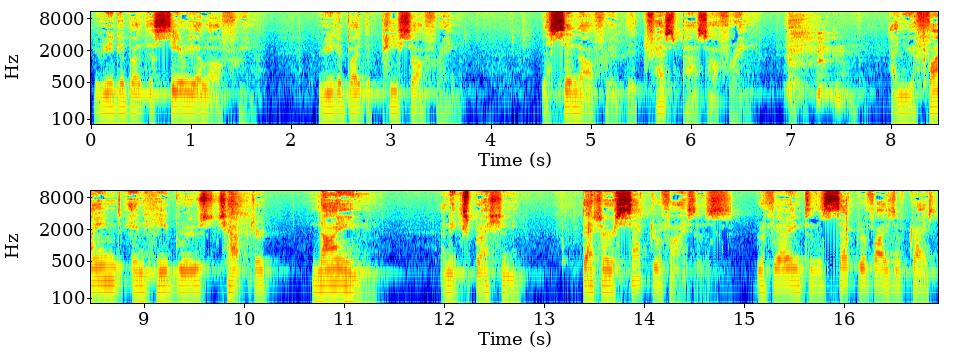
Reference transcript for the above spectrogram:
you read about the cereal offering, you read about the peace offering, the sin offering, the trespass offering. And you find in Hebrews chapter 9 an expression, better sacrifices, referring to the sacrifice of Christ.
